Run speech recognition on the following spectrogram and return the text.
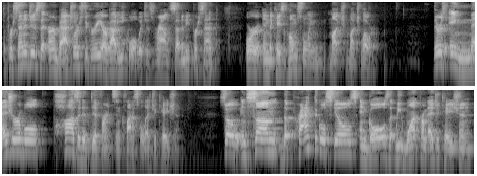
the percentages that earn bachelor's degree are about equal, which is around 70%, or in the case of homeschooling, much, much lower. There is a measurable positive difference in classical education. So, in sum, the practical skills and goals that we want from education,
